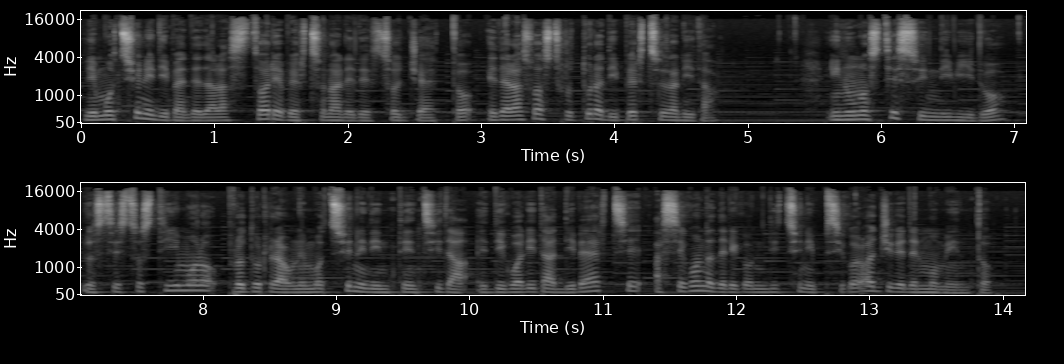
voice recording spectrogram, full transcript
L'emozione dipende dalla storia personale del soggetto e dalla sua struttura di personalità. In uno stesso individuo, lo stesso stimolo produrrà un'emozione di intensità e di qualità diverse a seconda delle condizioni psicologiche del momento.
